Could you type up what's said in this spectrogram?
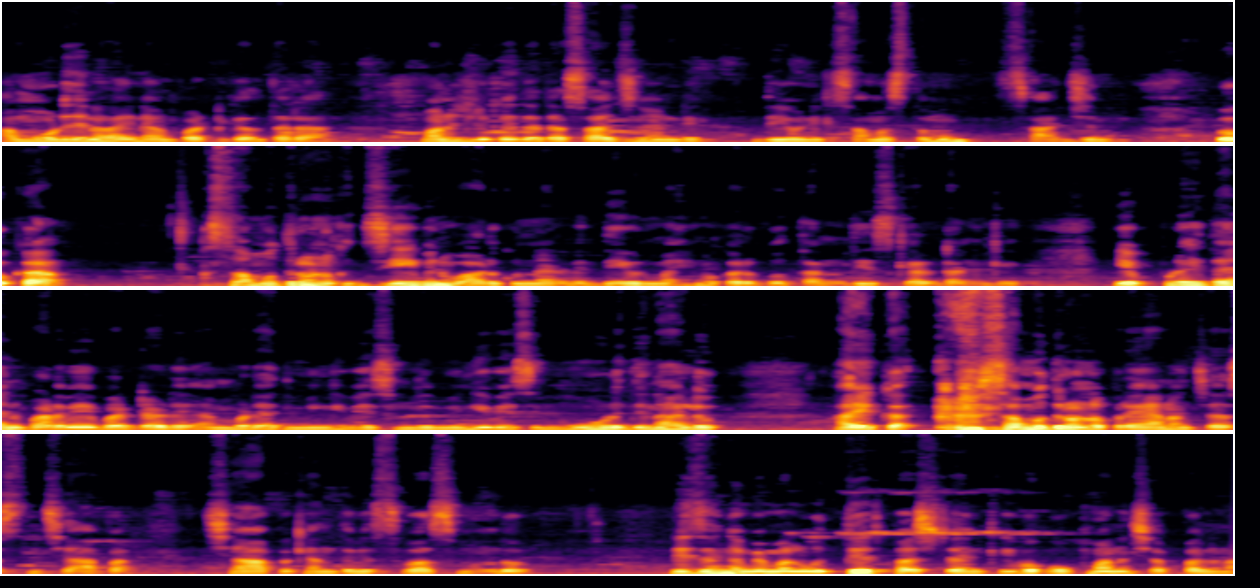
ఆ మూడు దినాలు ఆయన ఏమైనా పట్టుకెళ్తారా? మనుషులకైతే అది అసాధ్యం అండి దేవునికి సమస్తము సాధ్యము ఒక సముద్రంలో ఒక జీవిని వాడుకున్నాడండి దేవుని మహిమ కొరకు తను తీసుకెళ్ళటానికి. ఎప్పుడైతే ఆయన పడవేయబడ్డాడో ఎంబడి అది మింగివేసింది. మింగివేసి మూడు దినాలు ఆ యొక్క సముద్రంలో ప్రయాణం చేస్తుంది చేప. చేపకి ఎంత విశ్వాసం ఉందో నిజంగా మిమ్మల్ని ఉత్తేజపరచడానికి ఒక ఉపమానం చెప్పాలని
